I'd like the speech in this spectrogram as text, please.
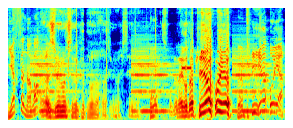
ヤクさん長っ。はじめましての方ははじめまして。おそうでないことはピヤホヤピヤホヤ。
